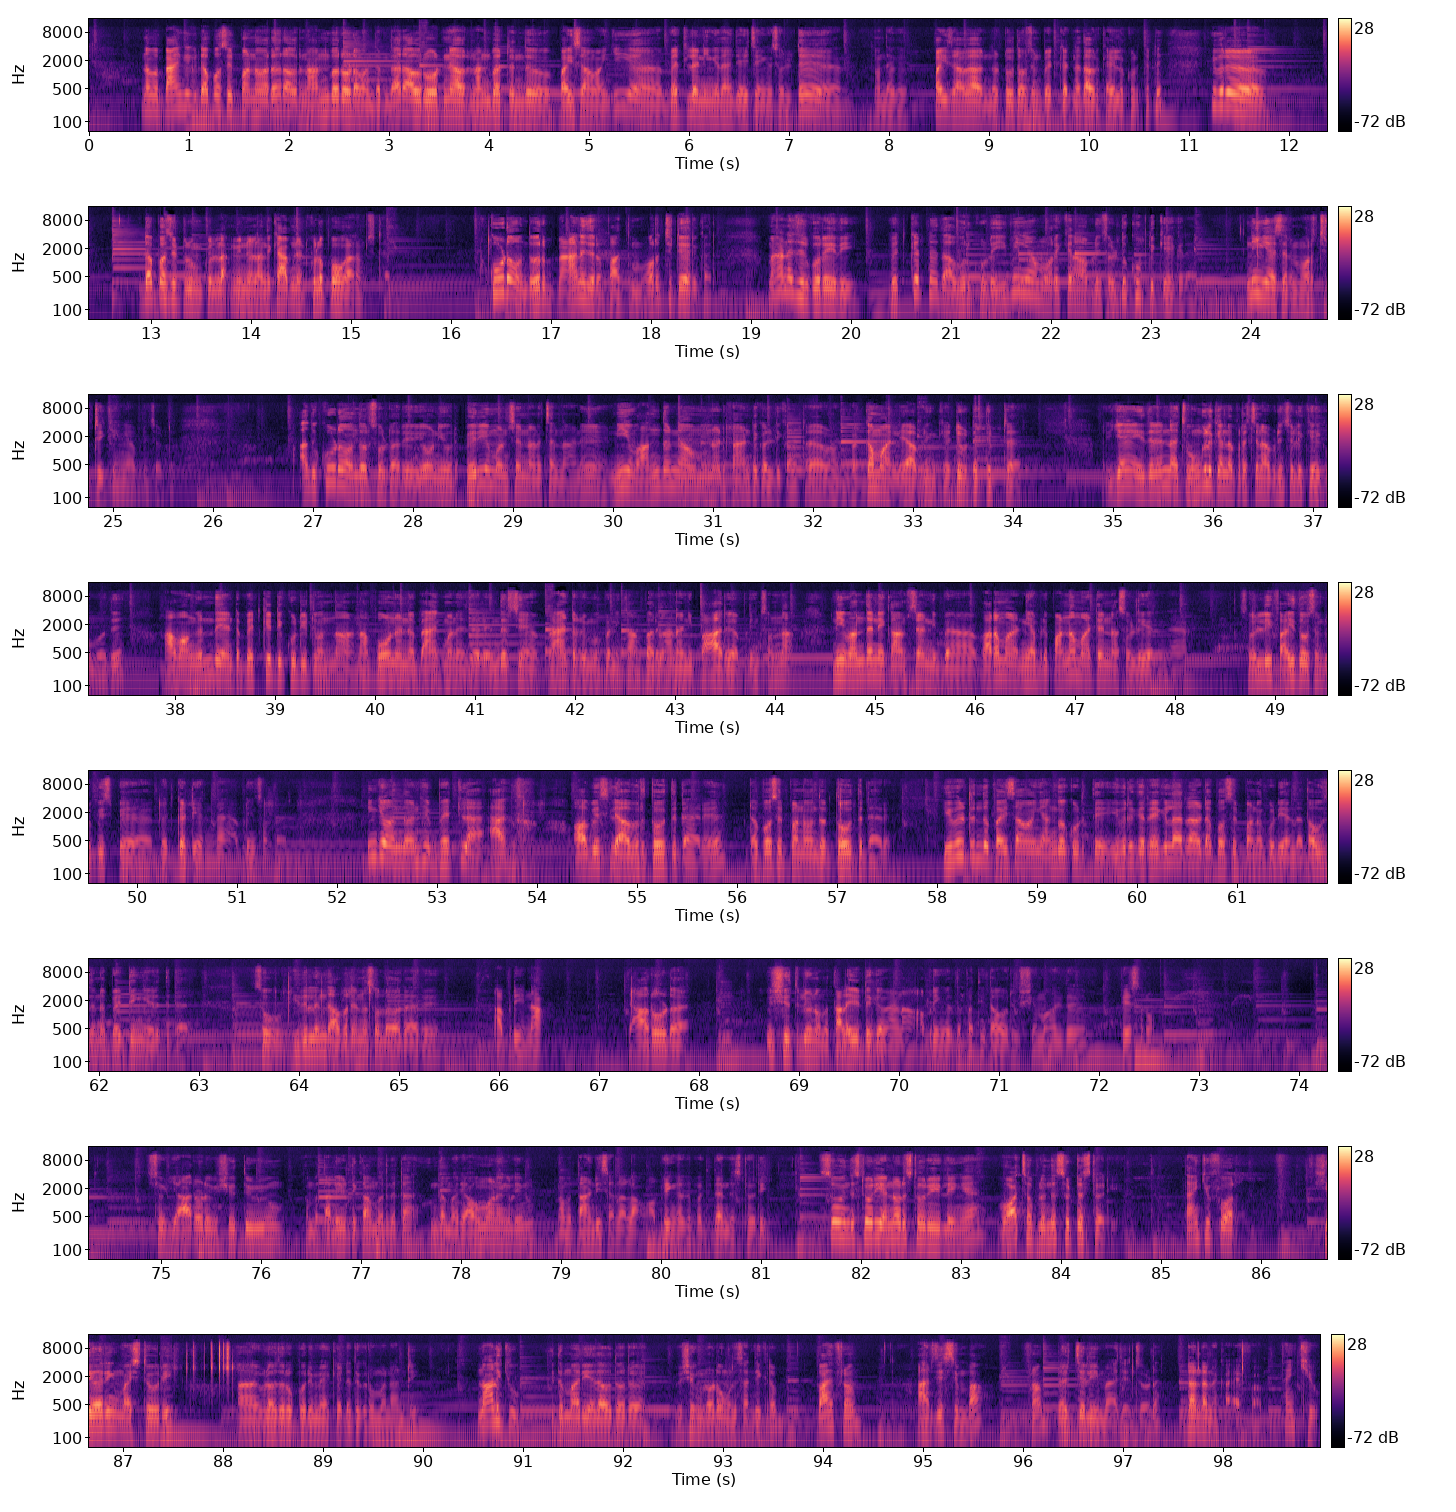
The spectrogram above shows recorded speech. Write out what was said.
நம்ம பேங்க்குக்கு டெபாசிட் பண்ண வர அவர் நண்பரோட வந்திருந்தார். அவர் உடனே அவர் நண்பர்கிட்டருந்து பைசா வாங்கி பெட்டில் நீங்கள் தான் ஜெயிச்சிங்க சொல்லிட்டு அந்த பைசாவை அந்த டூ தௌசண்ட் பெட் கட்டினதை அவர் கையில் கொடுத்துட்டு இவர் டெபாசிட் ரூம்குள்ளே மின்னல் அந்த கேபினெட்குள்ளே போக ஆரம்பிச்சிட்டார். கூட வந்து ஒரு மேனேஜரை பார்த்து முறைச்சிட்டே இருக்கார். மேனேஜருக்கு ஒரே இது பெட் கட்டினது அவர் கூட இவங்க ஏன் முறைக்கிறான்? அப்படின்னு சொல்லிட்டு கூப்பிட்டு கேட்குறாரு நீங்கள் ஏன் சார் முறைச்சிட்டு இருக்கீங்க? அப்படின்னு சொல்லிட்டு. அது கூட வந்தவர் சொல்கிறாரு ஐயோ நீ ஒரு பெரிய மனுஷன் நினச்சேன் நான். நீ வந்தோடனே அவன் முன்னாடி பேண்ட்டு கழட்டி காட்டுற உனக்கு வெக்கமா இல்லையா? அப்படின்னு கேட்டு விட்டு திட்டுறாரு. ஏன் இதில் என்னாச்சு? உங்களுக்கு என்ன பிரச்சனை? அப்படின்னு சொல்லி கேட்கும்போது அவன் அங்கேருந்து என்கிட்ட பெட் கட்டி கூட்டிகிட்டு வந்தான். நான் போனேன்னு பேங்க் மேனேஜர் எந்திரிச்சு என் பேண்ட்டை ரிமூவ் பண்ணி காப்பாரு வேணா நீ பாரு அப்படின்னு சொன்னான். நீ வந்தனே காமிச்சிட்டா நீ வரமா நீ அப்படி பண்ண மாட்டேன்னு நான் சொல்லியிருந்தேன். சொல்லி ஃபைவ் தௌசண்ட் ருபீஸ் பே பெட் கட்டியிருந்தேன் அப்படின்னு சொல்கிறார் இங்கே வந்தோடனே பெட்டில் ஆப்வியஸ்லி அவர் தோத்துட்டாரு. டெபாசிட் பண்ண வந்து தோத்துட்டாரு. இவர்கிட்ட இருந்து பைசா வாங்கி அங்கே கொடுத்து இவருக்கு ரெகுலராக டெபாசிட் பண்ணக்கூடிய அந்த தௌசண்டை பெட்டிங் எடுத்துட்டாரு. ஸோ இதுலேருந்து அவர் என்ன சொல்ல வர்றாரு? அப்படின்னா யாரோட விஷயத்துலையும் நம்ம தலையிட்டுக்க வேணாம் அப்படிங்கிறத பற்றி தான் ஒரு விஷயமா இது பேசுகிறோம் ஸோ யாரோட விஷயத்தையும் நம்ம தலையிட்டுக்காமல் இருந்துட்டால் இந்த மாதிரி அவமானங்களையும் நம்ம தாண்டி செல்லலாம் அப்படிங்கிறத பற்றி தான் இந்த ஸ்டோரி ஸோ இந்த ஸ்டோரி என்னோட ஸ்டோரி இல்லைங்க. வாட்ஸ்அப்லேருந்து சுட்ட story thank you for hearing my story இவ்வளோ தூரம் பொறுமையாக கேட்டதுக்கு ரொம்ப நன்றி. நாளைக்கு இது மாதிரி ஏதாவது ஒரு விஷயங்களோட உங்களை சந்திக்கிறோம். Bye from RJ Simba from ரெட்ஜலி இமேஜின்ஸோட டண்டனக்கா எஃப்எம் தேங்க்யூ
